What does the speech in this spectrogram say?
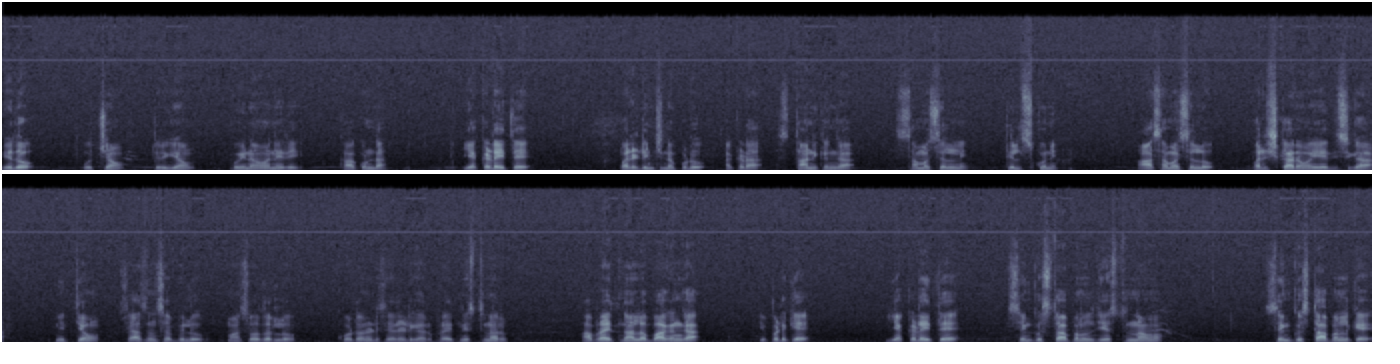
ఏదో వచ్చాం తిరిగాం పోయినాం అనేది కాకుండా ఎక్కడైతే పర్యటించినప్పుడు అక్కడ స్థానికంగా సమస్యల్ని తెలుసుకొని ఆ సమస్యలు పరిష్కారం అయ్యే దిశగా నిత్యం శాసనసభ్యులు మా సోదరులు కోటమిరెడ్డి సేరెడ్డి గారు ప్రయత్నిస్తున్నారు. ఆ ప్రయత్నాల్లో భాగంగా ఇప్పటికే ఎక్కడైతే శంకుస్థాపనలు చేస్తున్నామో శంకుస్థాపనలకే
